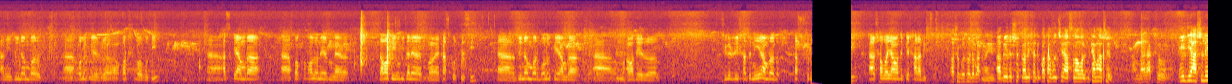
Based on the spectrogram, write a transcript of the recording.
আমি দুই নম্বর আহ, ব্লকের অর্থ সভাপতি। আজকে আমরা আহ, পক্ষ পালনের উম, দাওয়াতি অভিযানে কাজ করতেছি। দুই নম্বর বলকে আমরা আহ, আমাদের সেক্রেটারির সাথে নিয়ে আমরা কাজ শুরু করছি। আর সবাই আমাদেরকে সারা দিচ্ছে। অসংখ্য ধন্যবাদ। আপনি দর্শক প্রাণীর সাথে কথা বলছি। আসসালামু আলাইকুম। কেমন আছেন? এই যে আসলে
